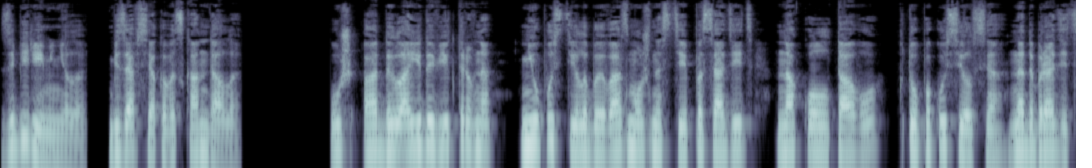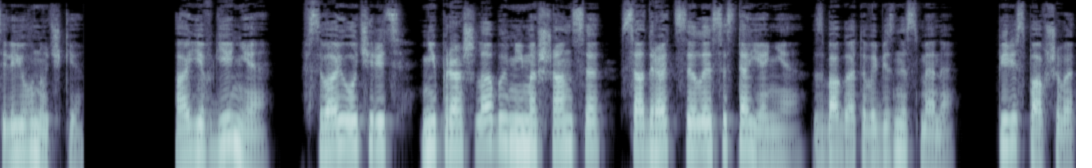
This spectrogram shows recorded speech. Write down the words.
забеременела безо всякого скандала. Уж Аделаида Викторовна не упустила бы возможности посадить на кол того, кто покусился на добродетель ее внучки. А Евгения, в свою очередь, не прошла бы мимо шанса содрать целое состояние с богатого бизнесмена, переспавшего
